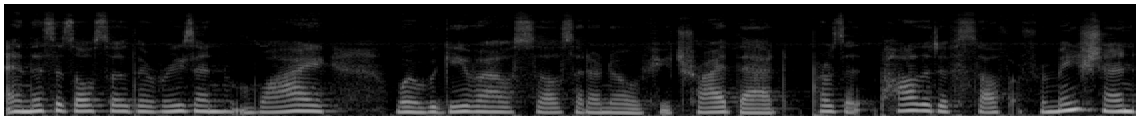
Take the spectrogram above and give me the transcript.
And this is also the reason why, when we give ourselves, I don't know if you tried that, positive self affirmation,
